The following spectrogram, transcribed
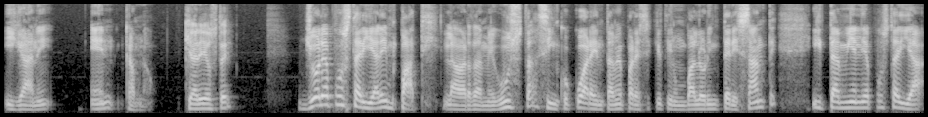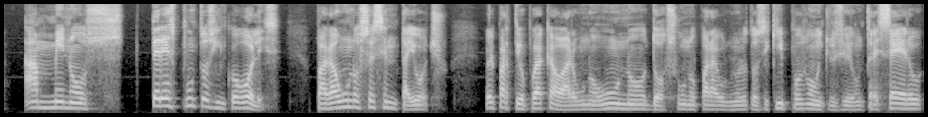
y gane en Camp Nou. ¿Qué haría usted? Yo le apostaría al empate, la verdad me gusta, 5.40 me parece que tiene un valor interesante y también le apostaría a menos 3.5 goles, paga 1.68. El partido puede acabar 1-1, 2-1 para uno de los dos equipos o inclusive un 3-0.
